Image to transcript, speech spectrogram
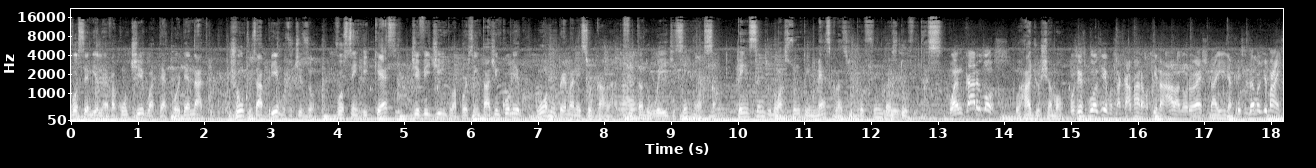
você me leva contigo até a coordenada. Juntos abrimos o tesouro. Você enriquece, dividindo a porcentagem comigo. O homem permaneceu calado, fitando Wade sem reação, pensando no assunto em mesclas de profundas dúvidas. Juan Carlos! O rádio chamou. Os explosivos acabaram aqui na ala noroeste da ilha. Precisamos de mais.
